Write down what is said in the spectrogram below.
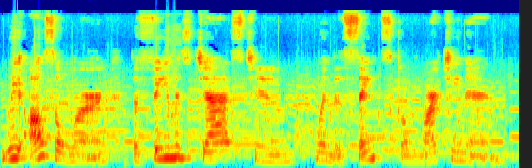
We also learned the famous jazz tune When the Saints Go Marching In.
